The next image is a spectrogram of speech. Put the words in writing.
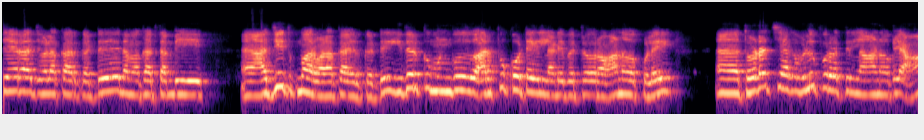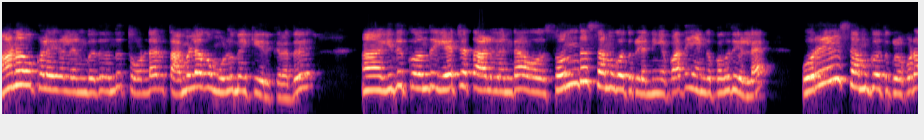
ஜெயராஜ் வழக்கா இருக்கட்டும் நம்ம தம்பி அஹ், அஜித்குமார் வழக்கா இருக்கட்டும் இதற்கு முன்பு அருப்புக்கோட்டையில் நடைபெற்ற ஒரு ஆணவ கொலை தொடர்ச்சியாக விழுப்புரத்தில் ஆணவ கொலை ஆணவ கொலைகள் என்பது வந்து தொடர் தமிழகம் முழுமைக்கு இருக்கிறது. இதுக்கு வந்து ஏற்றத்தாழ்வு என்றால் சொந்த சமூகத்துக்குள்ள நீங்க பார்த்தீங்க எங்க பகுதியில் ஒரே சமூகத்துக்குள்ள கூட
